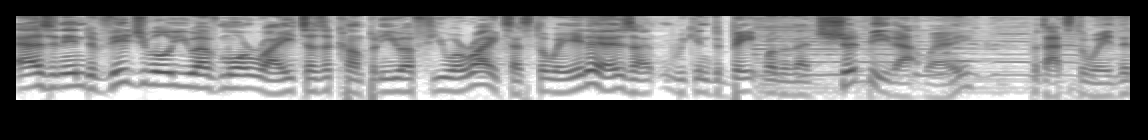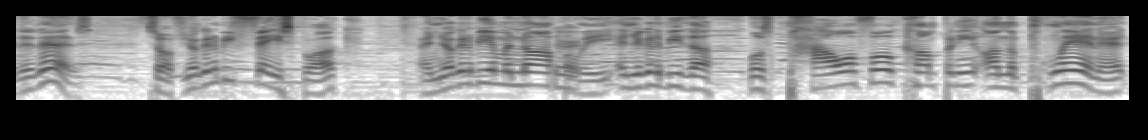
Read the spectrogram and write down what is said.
as an individual, you have more rights. As a company, you have fewer rights. That's the way it is. I, we can debate whether that should be that way, but that's the way that it is. So, if you're going to be Facebook, and you're going to be a monopoly, and you're going to be the most powerful company on the planet,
